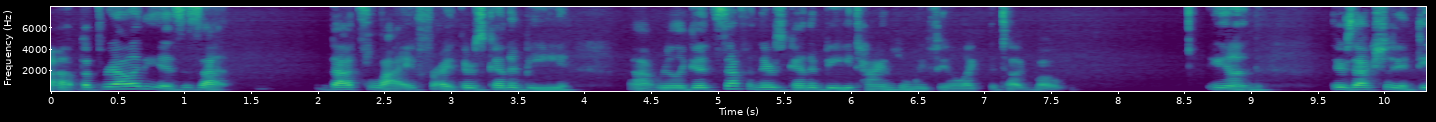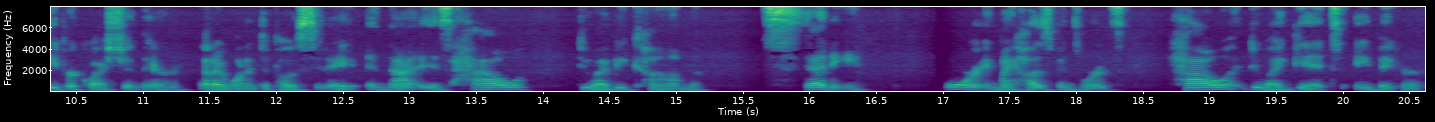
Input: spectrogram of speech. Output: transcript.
Uh, but the reality is, is that that's life, right? There's going to be uh, really good stuff, and there's going to be times when we feel like the tugboat. And there's actually a deeper question there that I wanted to pose today, and that is how do I become steady? Or, in my husband's words, how do I get a bigger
